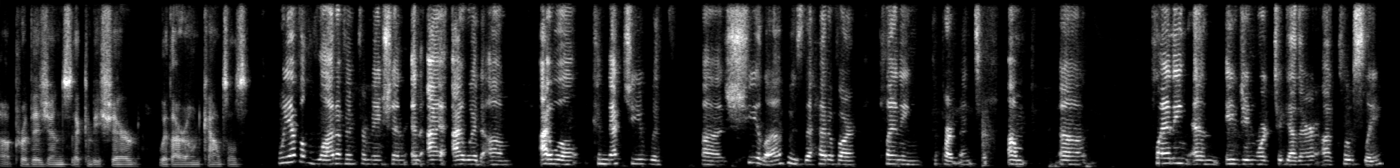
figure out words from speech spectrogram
uh, provisions that can be shared with our own councils? We have a lot of information and I, I would, um, I will connect you with uh, Sheila, who's the head of our planning department. Um, uh, planning and aging work together uh, closely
